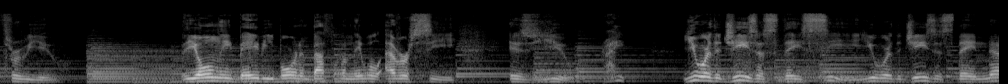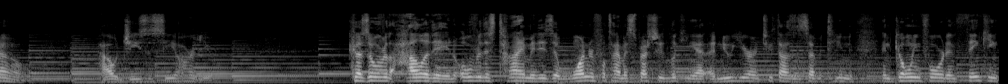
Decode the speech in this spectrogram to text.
Through you. The only baby born in Bethlehem they will ever see is you, right? You are the Jesus they see. You are the Jesus they know. How Jesus are you? Because over the holiday and over this time, it is a wonderful time, especially looking at a new year in 2017 and going forward and thinking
